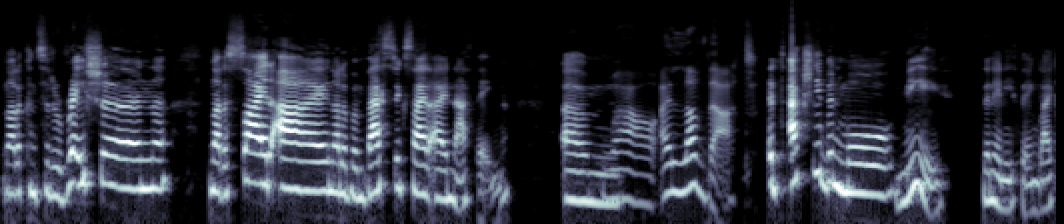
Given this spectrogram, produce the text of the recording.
not a consideration, not a side eye, not a bombastic side eye, nothing. Um Wow, I love that. it's actually been more me than anything. Like,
